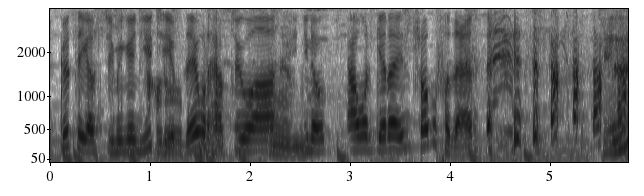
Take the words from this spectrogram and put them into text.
Good thing I'm streaming on YouTube. They would have to, uh, you know, I would get in trouble for that. Yeah?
